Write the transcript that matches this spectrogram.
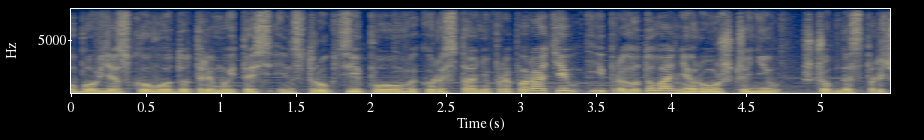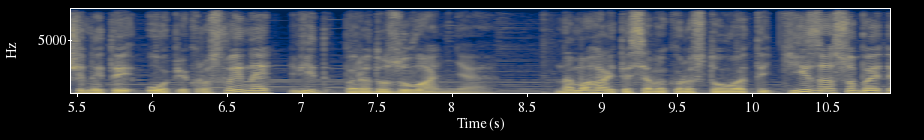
Обов'язково дотримуйтесь інструкцій по використанню препаратів і приготування розчинів, щоб не спричинити опік рослини від передозування. Намагайтеся використовувати ті засоби,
